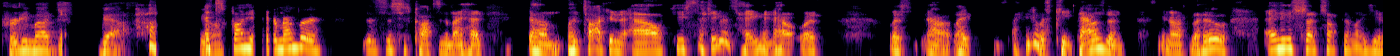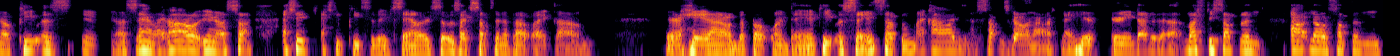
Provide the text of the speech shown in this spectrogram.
pretty much deaf. it's know? funny. I remember this, this just pops into my head. Um, when talking to Al, he said he was hanging out with, with uh, like, I think it was Pete Townshend you know, the Who, and he said something like, you know, Pete was, you know, saying like, oh, you know, so I think I think Pete's a big sailor, so it was like something about like, um, they're hanging out on the boat one day, and was saying something like, oh, you know, something's going on, I hear, hearing da da da. Must be something. I don't know, something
